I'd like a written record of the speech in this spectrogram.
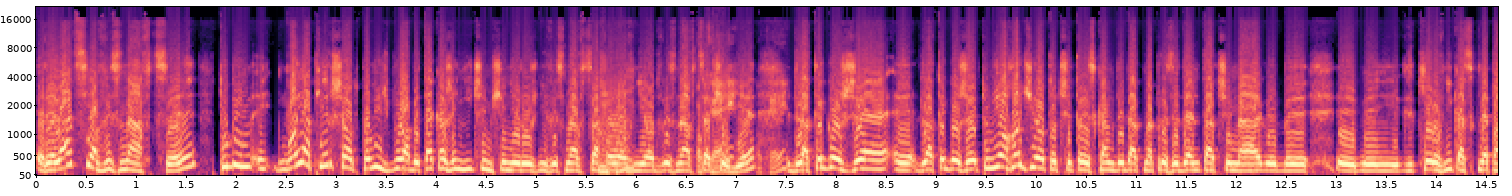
relacja wyznawcy, tu bym, y, moja pierwsza odpowiedź byłaby taka, że niczym się nie różni wyznawca Hołowni od wyznawca Mhm. Okej, ciebie, okej. dlatego, że, y, dlatego, że tu nie chodzi o to, czy to jest kandydat na prezydenta, czy na kierownika sklepa,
